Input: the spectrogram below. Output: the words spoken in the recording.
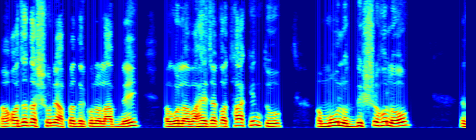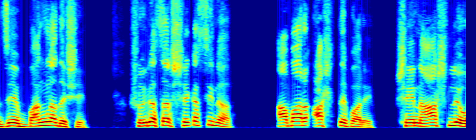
অযথা শুনে আপনাদের কোনো লাভ নেই, ওগুলা বাহেজা কথা। কিন্তু মূল উদ্দেশ্য হলো যে বাংলাদেশে স্বৈরাচার শেখ হাসিনার আবার আসতে পারে। সে না আসলেও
